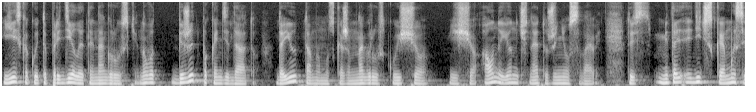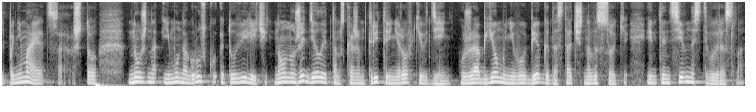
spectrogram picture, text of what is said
есть какой-то предел этой нагрузки. Но вот бежит по кандидату, дают там ему, скажем, нагрузку еще еще, а он ее начинает уже не усваивать. То есть методическая мысль понимается, что нужно ему нагрузку это увеличить, но он уже делает там, скажем, три тренировки в день, уже объем у него бега достаточно высокий, интенсивность выросла,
